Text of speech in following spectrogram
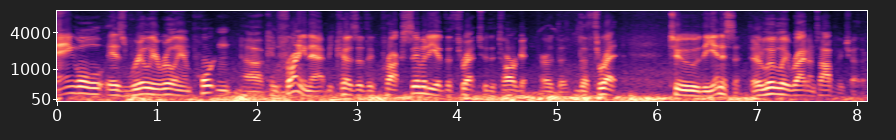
angle is really, really important uh, confronting that because of the proximity of the threat to the target, or the, the threat to the innocent. They're literally right on top of each other.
